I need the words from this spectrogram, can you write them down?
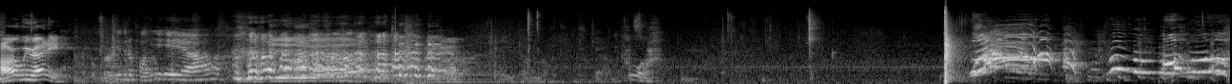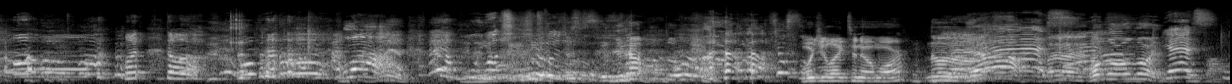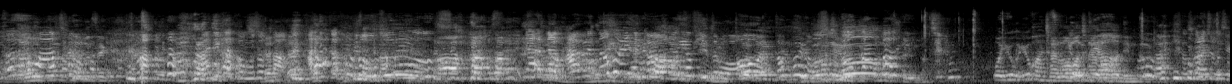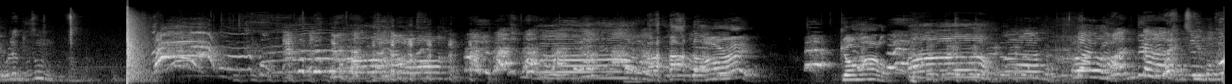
Are we ready? 얘들아 봐줘. 얘야. 맞다. 와 진짜 Would you like to know more? No, no. Yes. One more, one more. 예 막 아까 너무 후루룩 야나 다음에 아, 떠서있는 어, 어, 어, 깜빡이 없이 들어와 뭐 깜빡이 없이 너 깜빡이 와욕욕안 쓰는 게 어디야? 님들. 아, 원래 무슨 아. Alright! Go model!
